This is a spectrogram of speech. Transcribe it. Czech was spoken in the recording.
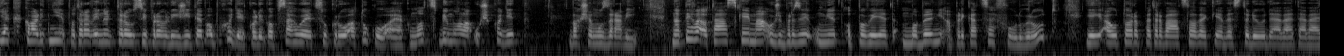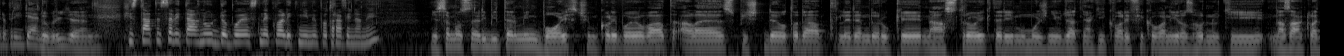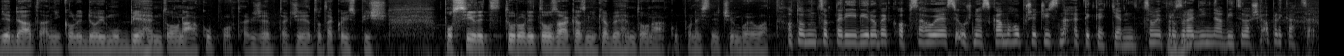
Jak kvalitní je potravina, kterou si prohlížíte v obchodě? Kolik obsahuje cukru a tuku a jak moc by mohla uškodit vašemu zdraví? Na tyhle otázky má už brzy umět odpovědět mobilní aplikace Foodgroot. Její autor Petr Václavek je ve studiu DVTV. Dobrý den. Dobrý den. Chystáte se vytáhnout do boje s nekvalitními potravinami? Mně se moc nelíbí termín boj, s čímkoliv bojovat, ale spíš jde o to dát lidem do ruky nástroj, který mu umožní udělat nějaký kvalifikovaný rozhodnutí na základě dat a nikoli dojmu během toho nákupu. Takže, takže je to takový spíš posílit tu roli toho zákazníka během toho nákupu, než s něčím bojovat. O tom, co který výrobek obsahuje, si už dneska mohou přečíst na etiketě. Co mi prozradí mm-hmm. navíc vaše aplikace? E,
